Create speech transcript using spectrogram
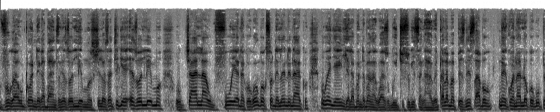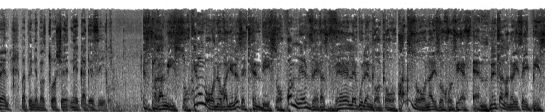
vuka uqonde kabanzi ngezolimo sishilo sathi ke ezolimo ukutshala ukufuya nakho konke okusondelene nakho kungenye indlela abantu abangakwazi ukuyithuthukisa ngayo. Eqala amabhizinisi abo ngekhona lokho kuphela baphinde bazixoshe nekade eziko. Isiphakamiso imbono kanye nezethembiso okungenzeka sivele kule ngxoxo. Akuzona izokhozi FM nenhlangano yeSABC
